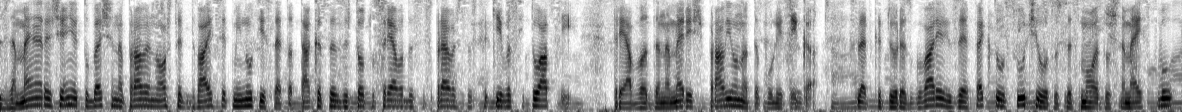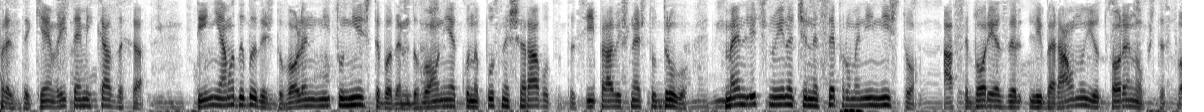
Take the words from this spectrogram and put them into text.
За мен решението беше направено още 20 минути след атаката, защото трябва да се справяш с такива ситуации. Трябва да намериш правилната политика. След като разговарях за ефекта от случилото се с моето семейство, през декември те ми казаха Ти няма да бъдеш доволен, нито ние ще бъдем доволни, ако напуснеш работата си и правиш нещо друго. В мен лично иначе не се промени нищо. Аз се боря за либерално и отворено общество.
